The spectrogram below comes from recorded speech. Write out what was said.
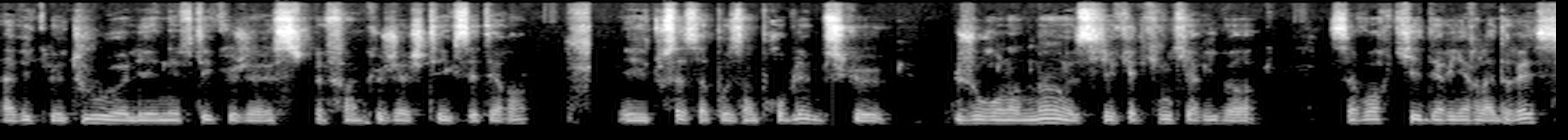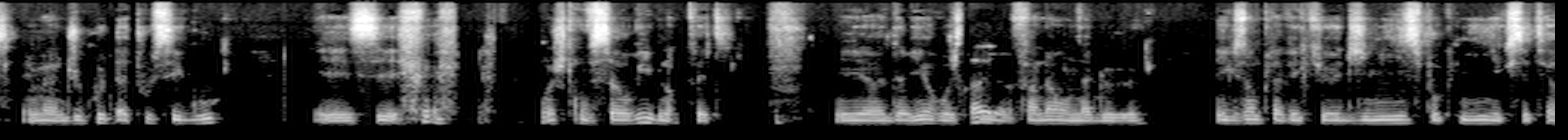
avec euh, tous les NFT que j'ai, enfin acheté, etc. Et tout ça, ça pose un problème puisque jour au lendemain, s'il y a quelqu'un qui arrive à savoir qui est derrière l'adresse, ben du coup, tu as tous ses goûts. Et c'est Moi, je trouve ça horrible, en fait. Et euh, d'ailleurs, aussi, enfin là, on a le exemple avec euh, Jimmy, Spokme, etc.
